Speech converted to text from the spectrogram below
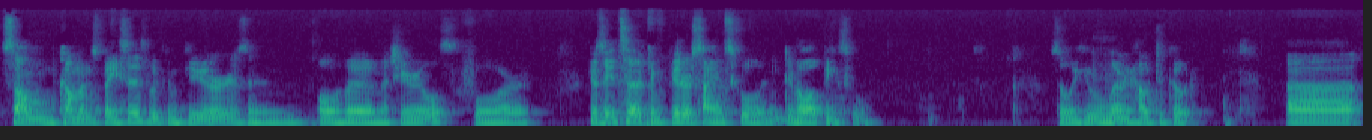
some common spaces with computers and all the materials for because it's a computer science school and developing school. So you will learn how to code. Uh,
